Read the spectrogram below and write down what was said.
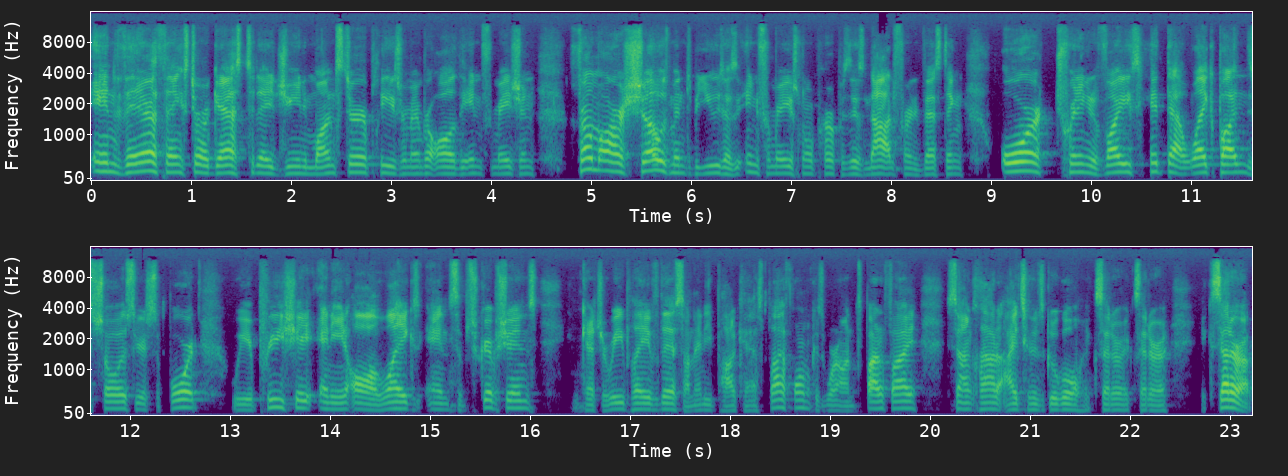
in there. Thanks to our guest today, Gene Munster. Please remember all of the information from our show is meant to be used as informational purposes, not for investing or trading advice. Hit that like button to show us your support. We appreciate any and all likes and subscriptions. Can catch a replay of this on any podcast platform because we're on Spotify, SoundCloud, iTunes, Google, et cetera, et cetera, et cetera.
